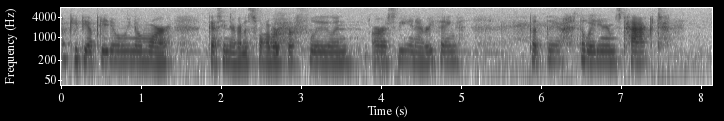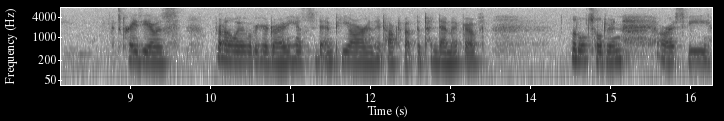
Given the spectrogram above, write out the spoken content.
I'll keep you updated when we know more. I'm guessing they're gonna swab her for flu and RSV and everything. But the, the waiting room's packed. It's crazy. I was on the way over here driving, he was listening to NPR and they talked about the pandemic of little children, RSV,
